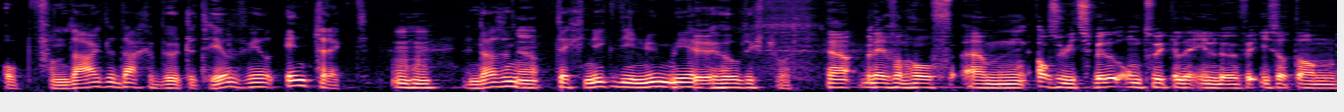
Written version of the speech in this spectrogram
op vandaag de dag gebeurt het heel veel, intrekt. Mm -hmm. En dat is een ja. techniek die nu meer okay. gehuldigd wordt. Ja, meneer Van Hoof, um, als u iets wil ontwikkelen in Leuven, is dat dan,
